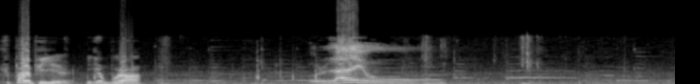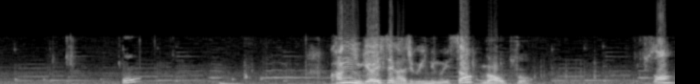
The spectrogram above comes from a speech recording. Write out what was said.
Q8 B1 이게 뭐야? 몰라요. 어? 광님 열쇠 가지고 있는 거 있어? 나 없어. 없어?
